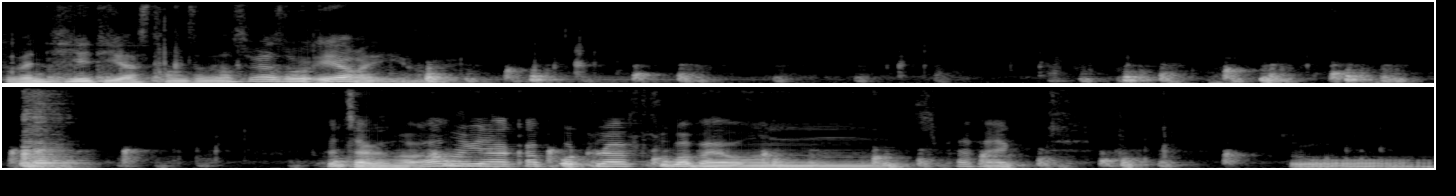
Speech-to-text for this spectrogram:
Wenn hier die erst dran sind, das wäre so Ehre hier. Spitzhacke ist mal auch wieder kaputt, läuft super bei uns. Perfekt. So.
